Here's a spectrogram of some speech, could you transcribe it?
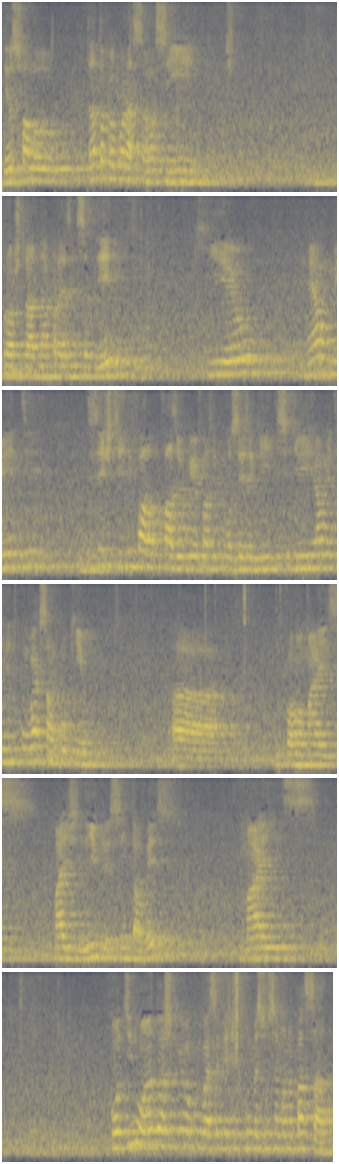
Deus falou tanto ao meu coração assim, prostrado na presença dele, que eu realmente desisti de fazer o que eu ia fazer com vocês aqui e decidi realmente a gente conversar um pouquinho. Ah, de forma mais, mais livre, assim, talvez. Mas, continuando, acho que é uma conversa que a gente começou semana passada.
